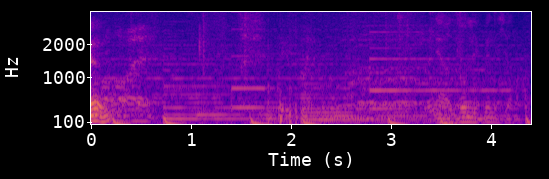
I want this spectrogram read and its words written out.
Junge. Ja, so lieb bin ich ja noch.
